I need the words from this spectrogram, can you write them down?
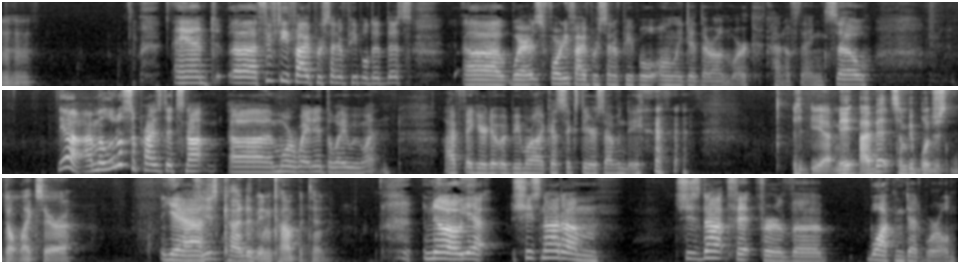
Mm-hmm. And uh, fifty-five percent of people did this, uh, whereas forty-five percent of people only did their own work, kind of thing. So, yeah, I'm a little surprised it's not uh, more weighted the way we went. I figured it would be more like a sixty or seventy. yeah, I bet some people just don't like Sarah. Yeah, she's kind of incompetent. No, yeah, she's not. Um, she's not fit for the Walking Dead world,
